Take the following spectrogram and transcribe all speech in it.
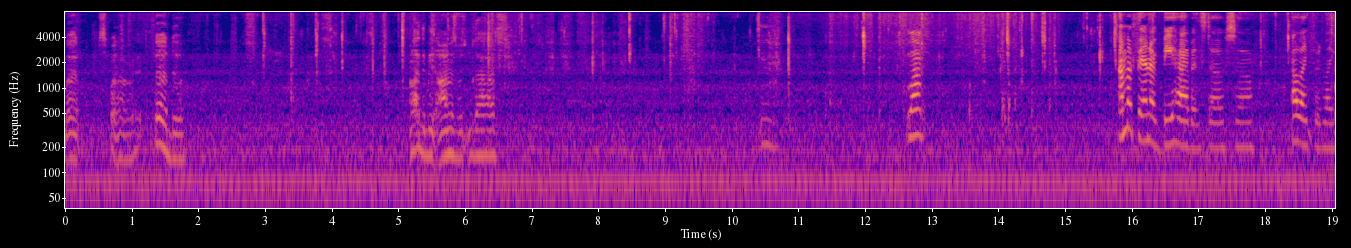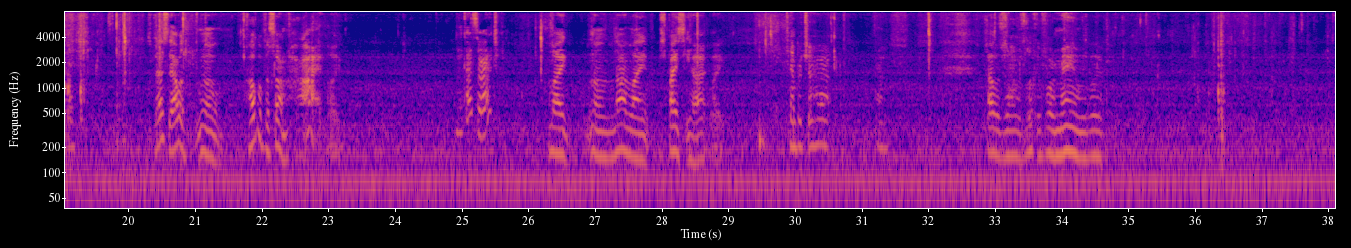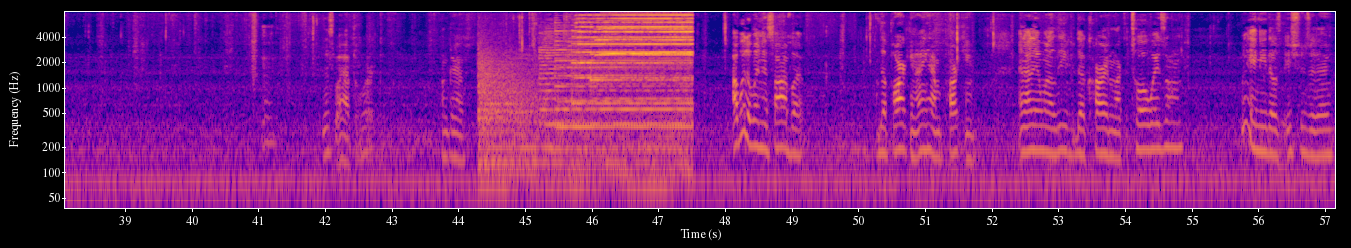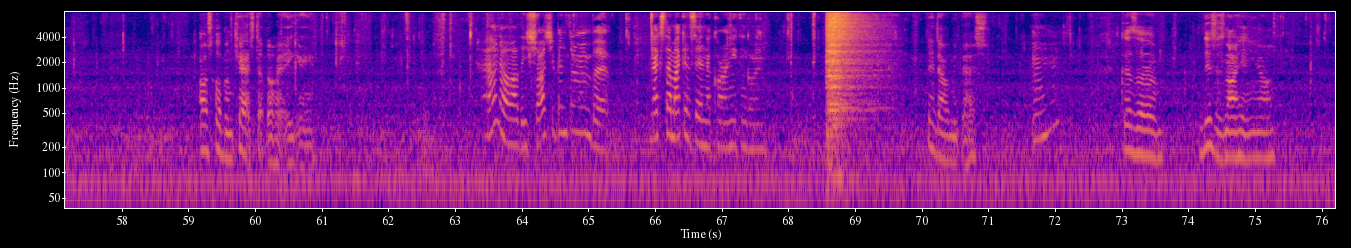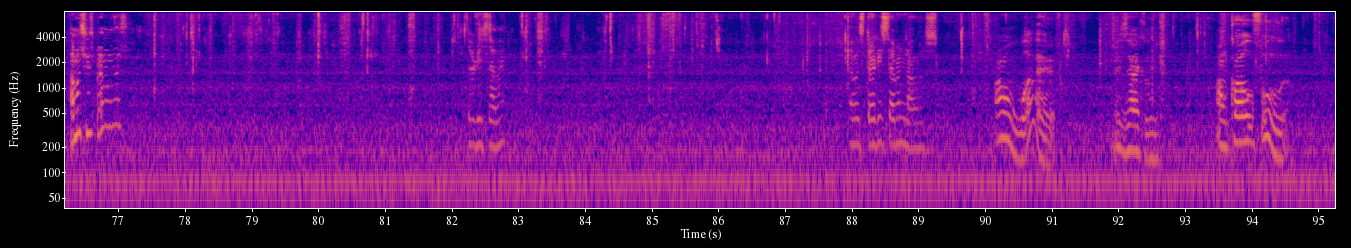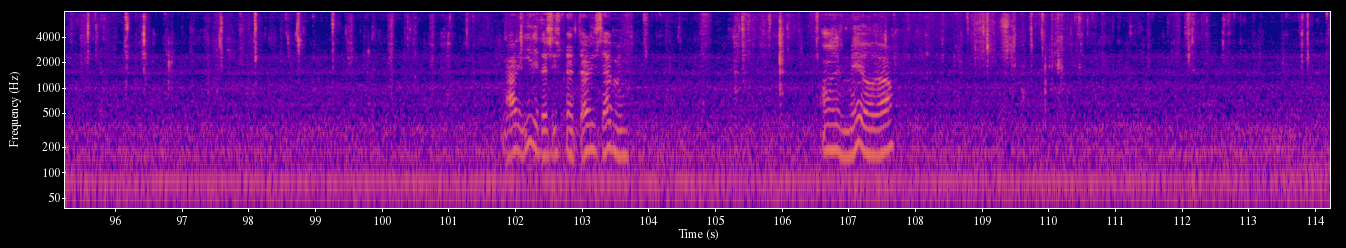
But it's whatever. It'll do. I like to be honest with you guys. Mm. Well, I'm a fan of beehive and stuff, so I like food like this. Especially, I was, you know, hoping for something hot, like. You got sriracha. Like no, not like spicy hot, like temperature hot. I was I was looking for a manly, but. Mm. This will have to work. I guess. I would have went inside, but the parking, I ain't having parking. And I didn't want to leave the car in like a tollway zone. We didn't need those issues today. I was hoping Cat stepped up her A game. I don't know all these shots you've been throwing, but next time I can sit in the car and you can go in. I think that would be best. Mm-hmm. Cause um, this is not hitting y'all. How much you spend on this? Thirty-seven. It was thirty-seven dollars. On what? Exactly. On cold food. Gotta eat it because she spent 37 on this meal, though.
